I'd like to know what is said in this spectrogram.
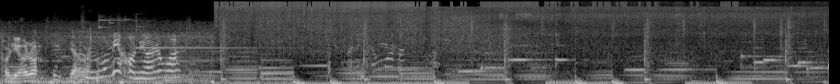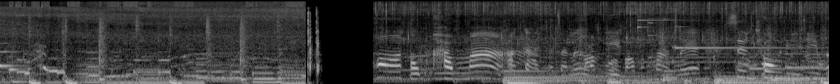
ข้าวเหนียวเนาะทุกอย่างมันไม่มีข้าวเหนียวยังวะ ตกคำมากอากาศก็จะเริ่มเย็นมากๆเลย ซึ่งโชคดีที่โม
